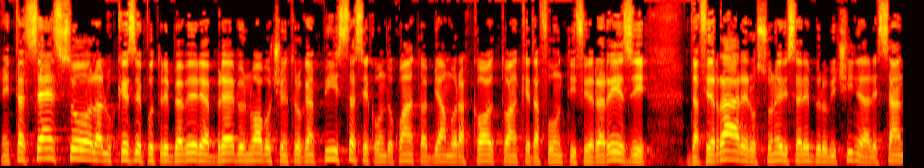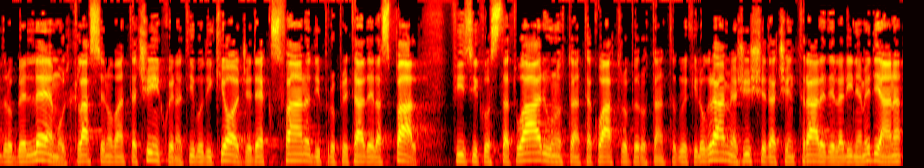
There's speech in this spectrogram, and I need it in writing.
In tal senso la Lucchese potrebbe avere a breve un nuovo centrocampista, secondo quanto abbiamo raccolto anche da fonti ferraresi. Da Ferrara i rossoneri sarebbero vicini ad Alessandro Bellemo, il classe 95, nativo di Chioggia ed ex fan di proprietà della SPAL, fisico statuario, 1,84 per 82 kg, agisce da centrale della linea mediana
